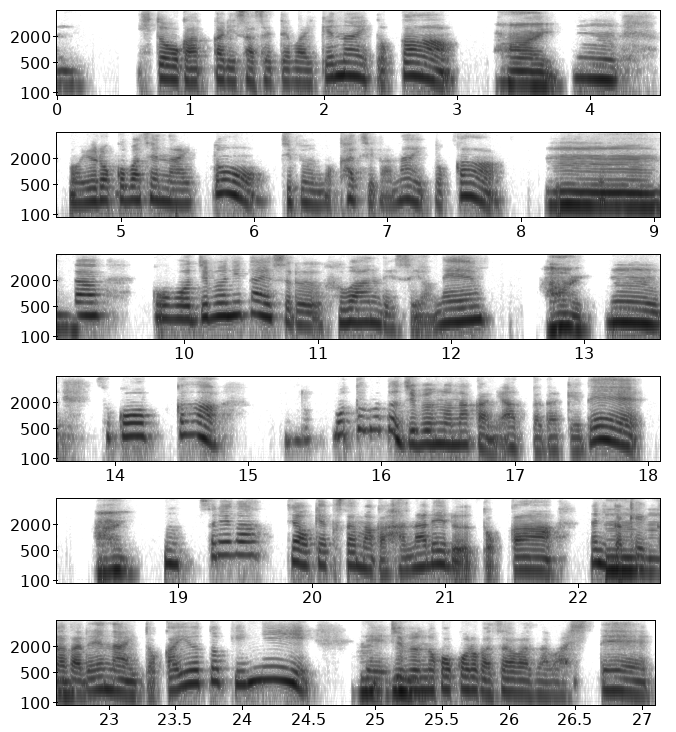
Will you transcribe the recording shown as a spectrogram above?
うん、人をがっかりさせてはいけないとか、はい。うん、もう喜ばせないと自分の価値がないとか、うん。こう自分に対する不安ですよね。はい。うん。そこが、もともと自分の中にあっただけで、はい。うん、それが、じゃあお客様が離れるとか、何か結果が出ないとかいうときに、うん、えー、自分の心がざわざわして、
